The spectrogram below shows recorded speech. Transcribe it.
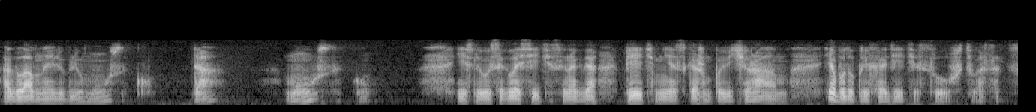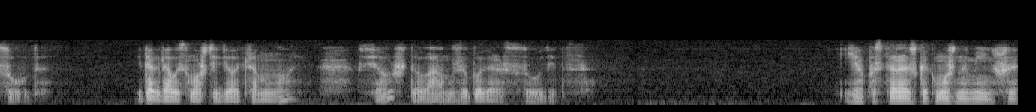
а главное, люблю музыку. Да, музыку. Если вы согласитесь иногда петь мне, скажем, по вечерам, я буду приходить и слушать вас отсюда. И тогда вы сможете делать со мной все, что вам заблагорассудится. Я постараюсь как можно меньше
